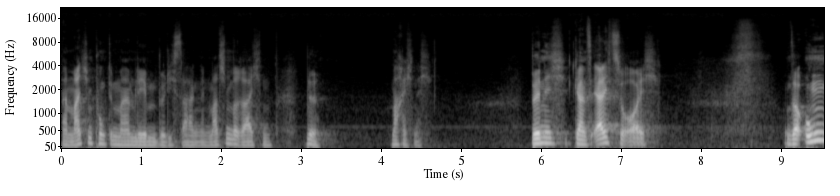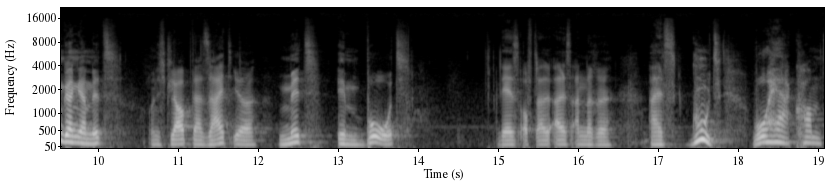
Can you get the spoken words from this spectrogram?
an manchen Punkten in meinem Leben würde ich sagen, in manchen Bereichen, nö, Mache ich nicht. Bin ich ganz ehrlich zu euch. Unser Umgang damit, und ich glaube, da seid ihr mit im Boot, der ist oft alles andere als gut. Woher kommt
